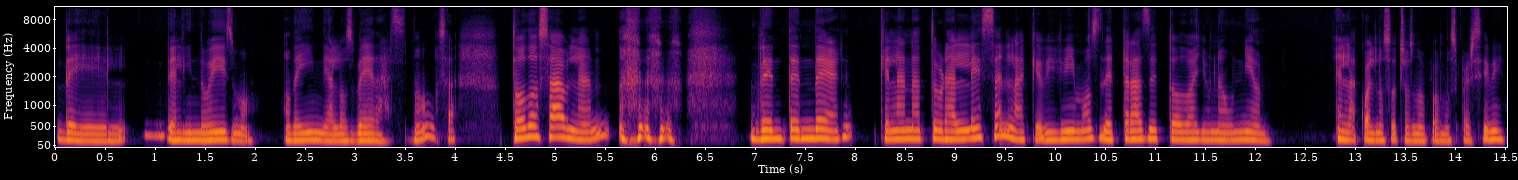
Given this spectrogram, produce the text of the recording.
del, del hinduismo o de India, los Vedas, ¿no? O sea, todos hablan de entender que la naturaleza en la que vivimos, detrás de todo hay una unión en la cual nosotros no podemos percibir.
